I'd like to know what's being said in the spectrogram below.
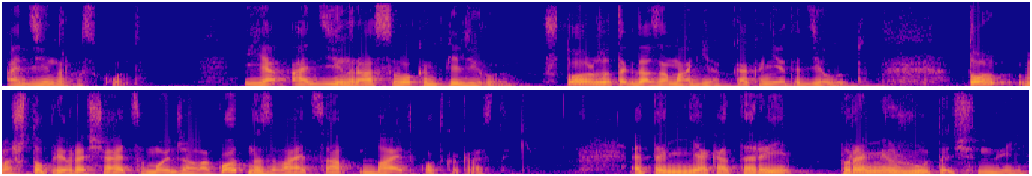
один раз код. И я один раз его компилирую. Что же тогда за магия? Как они это делают? То, во что превращается мой Java-код, называется байт-код как раз-таки. Это некоторый промежуточный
